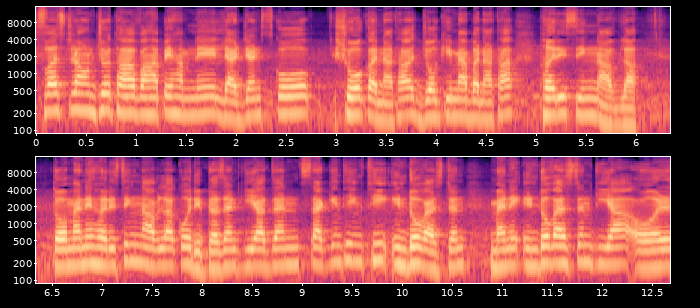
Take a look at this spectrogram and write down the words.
फ़र्स्ट राउंड जो था वहाँ पे हमने लेजेंड्स को शो करना था जो कि मैं बना था हरी सिंह नावला। तो मैंने हरी सिंह नावला को रिप्रेजेंट किया। देन सेकंड थिंग थी इंडो वेस्टर्न मैंने इंडो वेस्टर्न किया और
